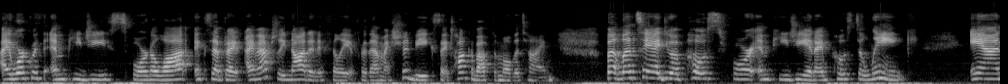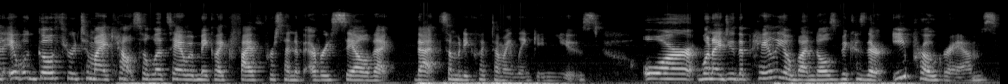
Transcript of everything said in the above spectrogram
I work with MPG Sport a lot, except I, I'm actually not an affiliate for them. I should be because I talk about them all the time. But let's say I do a post for MPG and I post a link, and it would go through to my account. So let's say I would make like five percent of every sale that that somebody clicked on my link and used. Or when I do the paleo bundles, because they're e programs,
